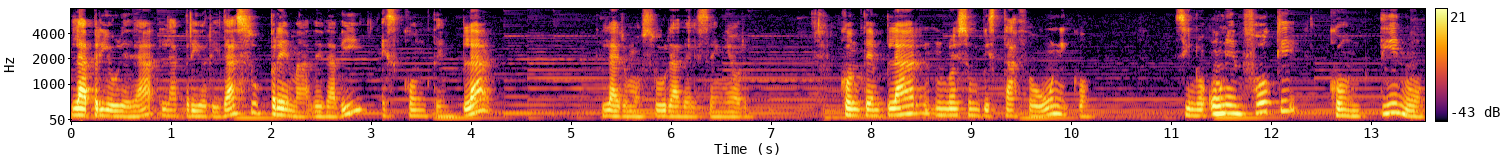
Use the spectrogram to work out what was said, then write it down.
La prioridad, la prioridad suprema de David es contemplar la hermosura del Señor. Contemplar no es un vistazo único, sino un enfoque continuo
